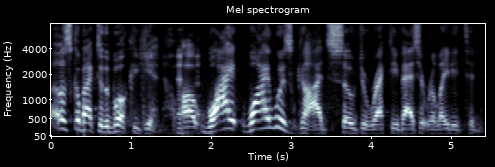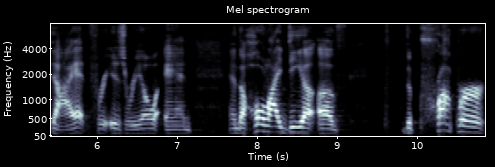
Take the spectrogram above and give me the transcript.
Well, let's go back to the book again. Uh, why, why was God so directive as it related to diet for Israel and, and the whole idea of the proper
